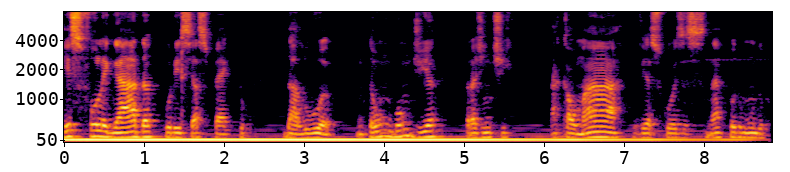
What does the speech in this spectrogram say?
resfolegada por esse aspecto da Lua então, um bom dia para a gente acalmar, ver as coisas, né? Todo mundo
